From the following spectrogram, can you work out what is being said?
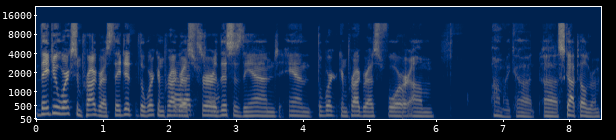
They do works in progress. They did the work in progress Oh, for true. This Is the End and the work in progress for um oh my god, uh Scott Pilgrim.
